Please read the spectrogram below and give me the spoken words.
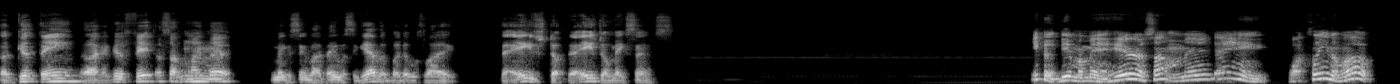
a good thing, like a good fit or something Mhm. like that. Make it seem like they was together, but it was like the age don't- the age don't make sense. You could have did my man hair or something, man. Dang, why clean him up?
